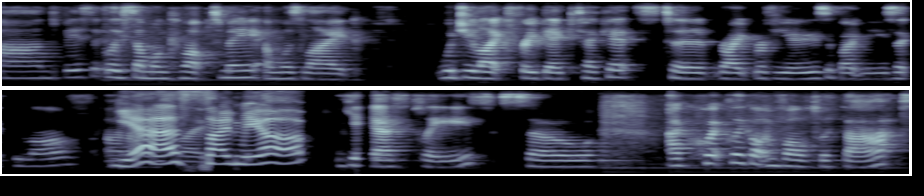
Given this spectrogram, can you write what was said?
And basically someone came up to me and was like, would you like free gig tickets to write reviews about music you love? And yes, like, sign me up. Yes, please. So I quickly got involved with that,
